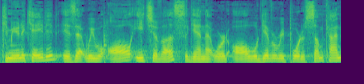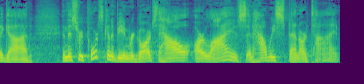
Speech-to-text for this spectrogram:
communicated is that we will all, each of us, again, that word all, will give a report of some kind of God. And this report's going to be in regards to how our lives and how we spend our time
